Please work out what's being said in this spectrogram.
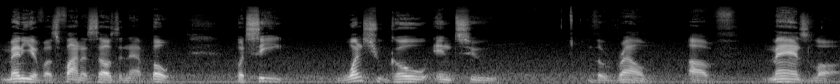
many of us find ourselves in that boat. But see, once you go into the realm of man's law,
